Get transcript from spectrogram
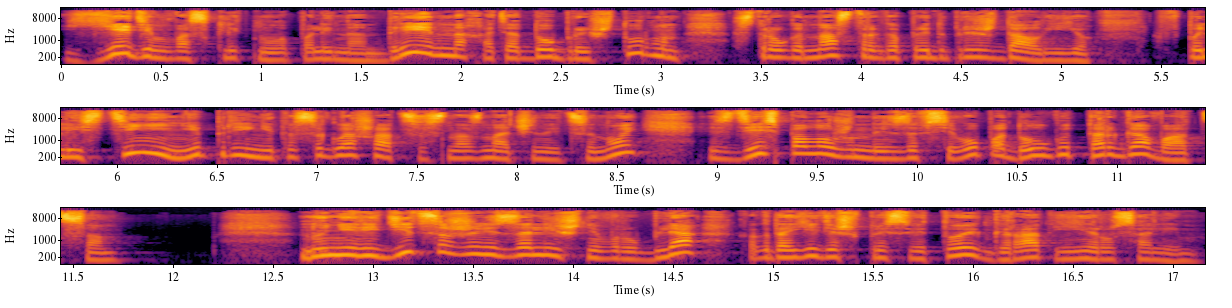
«Едем!» — воскликнула Полина Андреевна, хотя добрый штурман строго-настрого предупреждал ее. «В Палестине не принято соглашаться с назначенной ценой, здесь положено из-за всего подолгу торговаться». Но не рядиться же из-за лишнего рубля, когда едешь в Пресвятой град Иерусалим.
